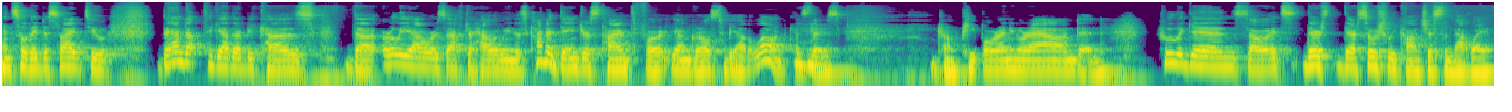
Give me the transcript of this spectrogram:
And so they decide to band up together because the early hours after Halloween is kind of dangerous time for young girls to be out alone because there's drunk people running around and hooligans. So it's they're they're socially conscious in that way.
